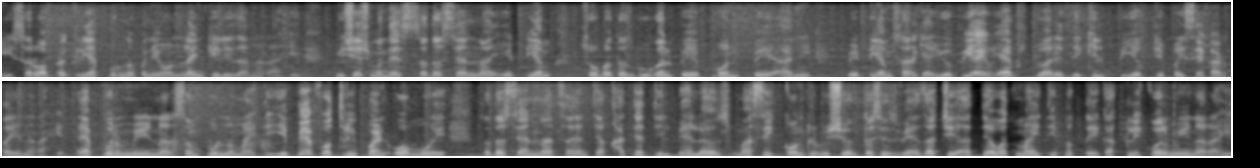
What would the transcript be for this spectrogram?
ही सर्व प्रक्रिया पूर्णपणे ऑनलाईन केली जाणार आहे. विशेष म्हणजे सदस्यांना ए टी एम सोबतच गुगल पे फोनपे आणि पेटीएम सारख्या यू पी आय ॲप्सद्वारे देखील पी एफचे पैसे काढता येणार आहेत. ॲपवर मिळणार संपूर्ण माहिती E E P F O three point ओमुळे सदस्यांना त्यांच्या खात्यातील बॅलन्स मासिक कॉन्ट्रीब्युशन तसेच व्याजाची अद्ययावत माहिती फक्त एका क्लिकवर मिळणार आहे.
